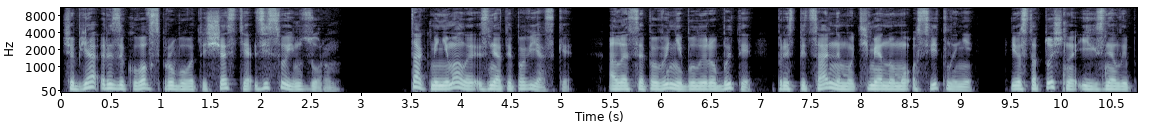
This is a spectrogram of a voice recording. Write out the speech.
щоб я ризикував спробувати щастя зі своїм зором. Так мені мали зняти пов'язки, але це повинні були робити при спеціальному тьмяному освітленні, і остаточно їх зняли б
